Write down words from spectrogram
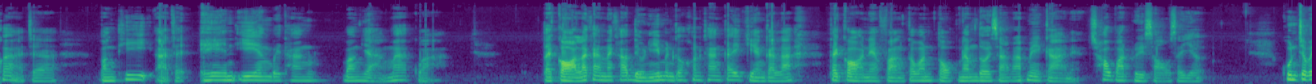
ก็อาจจะบางที่อาจจะเอ็นเอียงไปทางบางอย่างมากกว่า แต่ก่อนแล้วกันนะครับ เดี๋ยวนี้มันก็ค่อนข้างใกล้เคียงกันละ แต่ก่อนเนี่ยฝั่งตะวันตกนำโดยสหรัฐอเมริกาเนี่ยชอบวัด result ซะเยอะ คุณจะไป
